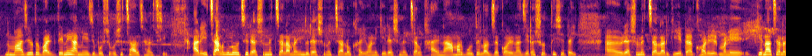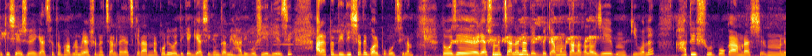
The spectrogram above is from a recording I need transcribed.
কিন্তু মা যেহেতু বাড়িতে নেই আমি এই যে বসে বসে চাল ঝাড়ছি। আর এই চালগুলো হচ্ছে রেশনের চাল আমরা কিন্তু রেশনের চালও খাই অনেকেই রেশনের চাল খায় না। আমার বলতে লজ্জা করে না যেটা সত্যি সেটাই। রেশনের চাল আর কি এটা ঘরের মানে কেনা চাল আর কি শেষ হয়ে গেছে। তো ভাবলাম রেশনের চালটাই আজকে রান্না করি ওইদিকে গ্যাসে কিন্তু আমি হাঁড়ি বসিয়ে দিয়েছি। আর একটা দিদির সাথে গল্প করছিলাম। তো ওই যে রেশনের চালে না দেখবে কেমন কালা কালা ওই যে কি বলে? হাতির সুর পোকা আমরা মানে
